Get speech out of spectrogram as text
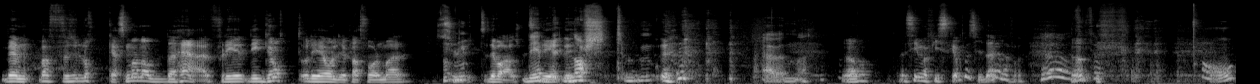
vem, varför lockas man av det här? För det är, det är grått och det är oljeplattformar. Slut, det var allt. det är norskt. Jag vet inte. ja. Det simmar fiskar på sidan i alla fall. Ja, Ja.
